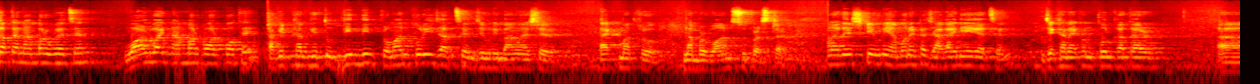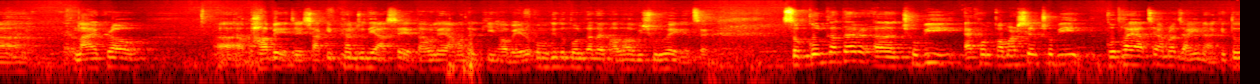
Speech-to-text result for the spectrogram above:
কলকাতা নাম্বার হয়েছেন ওয়ার্ল্ড ওয়াইড নাম্বার হওয়ার পথে শাকিব খান কিন্তু দিন দিন প্রমাণ করেই যাচ্ছেন যে উনি বাংলাদেশের একমাত্র নাম্বার ওয়ান সুপারস্টার বাংলাদেশকে উনি এমন একটা জায়গায় নিয়ে গেছেন, যেখানে এখন কলকাতার নায়করাও ভাবে যে শাকিব খান যদি আসে, তাহলে আমাদের কি হবে? এরকম কিন্তু কলকাতায় ভাবাভাবি শুরু হয়ে গেছে। সো কলকাতার ছবি, এখন কমার্শিয়াল ছবি কোথায় আছে আমরা জানি না, কিন্তু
